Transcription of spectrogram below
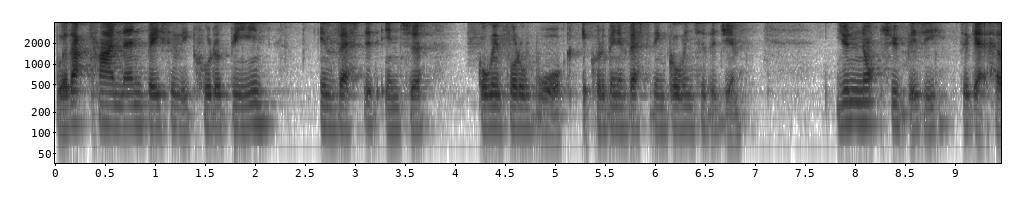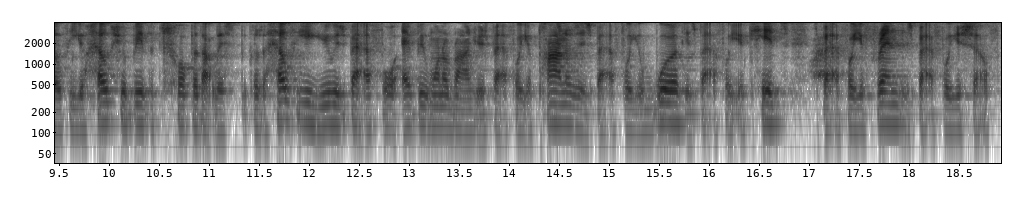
Where that time then basically could have been invested into going for a walk. It could have been invested in going to the gym you're not too busy to get healthy. Your health should be at the top of that list because a healthier you is better for everyone around you. It's better for your partners, it's better for your work, it's better for your kids, it's better for your friends, it's better for yourself.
